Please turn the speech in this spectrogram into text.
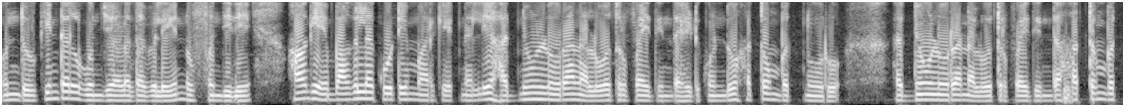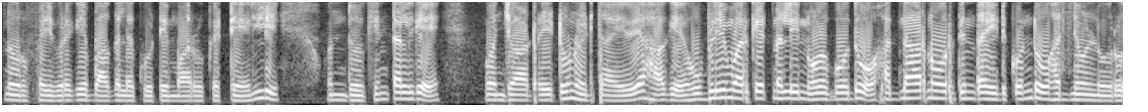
ಒಂದು ಕ್ವಿಂಟಲ್ ಗೊಂಜಾಳದ ಬೆಲೆಯನ್ನು ಹೊಂದಿದೆ. ಹಾಗೆ ಬಾಗಲಕೋಟೆ ಮಾರ್ಕೆಟ್ನಲ್ಲಿ ಹದಿನೇಳುನೂರ ನಲವತ್ತು ರೂಪಾಯಿದಿಂದ ಹಿಡ್ಕೊಂಡು ಹತ್ತೊಂಬತ್ತು ನೂರು ಹದಿನೇಳುನೂರ ನಲವತ್ತು ರೂಪಾಯಿದಿಂದ ಹತ್ತೊಂಬತ್ತು ನೂರು ರೂಪಾಯಿವರೆಗೆ ಬಾಗಲಕೋಟೆ ಮಾರುಕಟ್ಟೆಯಲ್ಲಿ ಒಂದು ಕ್ವಿಂಟಲ್ಗೆ ಗೊಂಜಾಳ ರೇಟು ನಡೀತಾ ಇದೆ. ಹಾಗೆ ಹುಬ್ಳಿ ಮಾರ್ಕೆಟ್ನಲ್ಲಿ ನೋಡ್ಬೋದು ಹದಿನಾರು ನೂರದಿಂದ ಹಿಡ್ಕೊಂಡು ಹದಿನೇಳು ನೂರು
